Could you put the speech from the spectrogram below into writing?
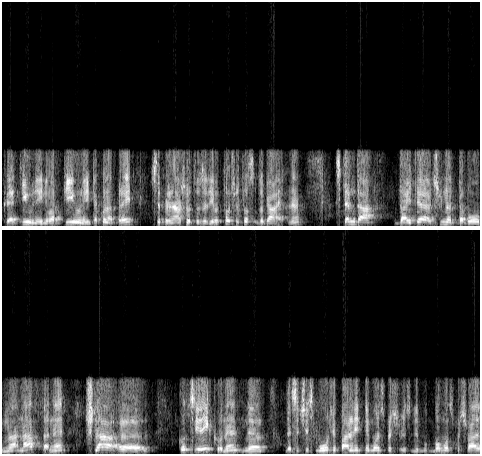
kreativne, inovativne in tako naprej, se prenašajo to zadevo. Točno to se dogaja. Ne? S tem, da, da je treba računati, da bo nafta ne, šla, uh, kot si rekel, ne, da se čez može par let ne bomo sprašvali,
